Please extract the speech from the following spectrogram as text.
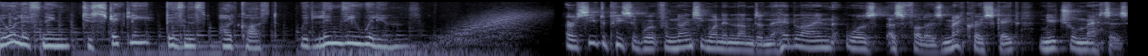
You're listening to Strictly Business Podcast with Lindsay Williams. I received a piece of work from 91 in London. The headline was as follows Macroscape Neutral Matters.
